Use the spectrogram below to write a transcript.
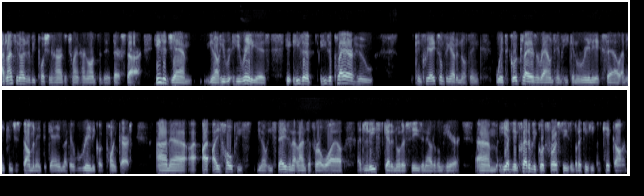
Atlanta United will be pushing hard to try and hang on to the, their star. He's a gem, you know. He he really is. He, he's a he's a player who can create something out of nothing. With good players around him, he can really excel and he can just dominate the game like a really good point guard and uh, I, I hope he's you know he stays in Atlanta for a while, at least get another season out of him here. Um, he had an incredibly good first season, but I think he can kick on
